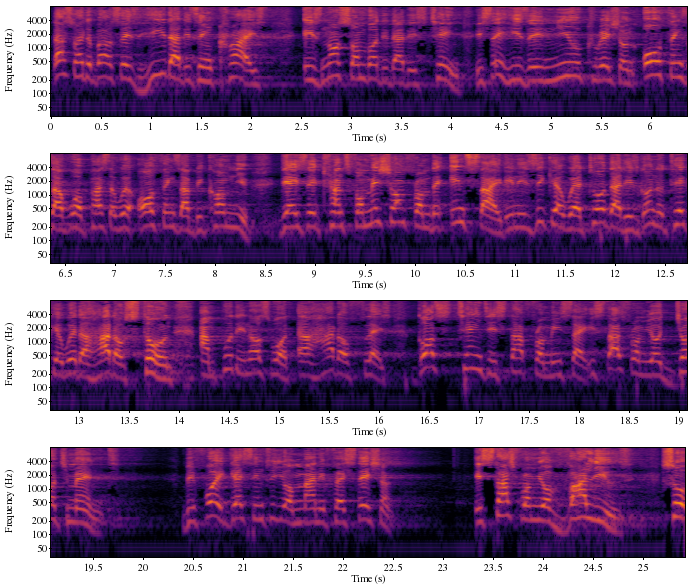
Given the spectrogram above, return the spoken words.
That's why the Bible says, He that is in Christ is not somebody that is changed. He said he's a new creation. All things have what passed away, all things have become new. There is a transformation from the inside. In Ezekiel, we're told that he's going to take away the heart of stone and put in us what? A heart of flesh. God's changes start from inside. It starts from your judgment before it gets into your manifestation. It starts from your values. So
